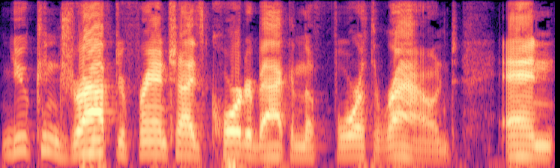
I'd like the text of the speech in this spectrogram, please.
you can draft a franchise quarterback in the fourth round, and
